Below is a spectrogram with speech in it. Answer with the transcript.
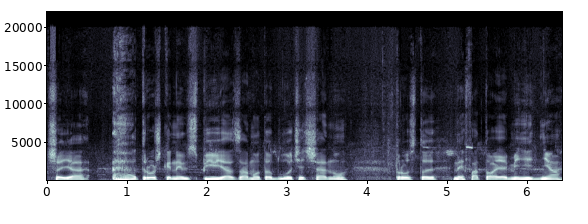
що я трошки не вспів я замотоблочити ще. Ну, просто не вистачає мені дня.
